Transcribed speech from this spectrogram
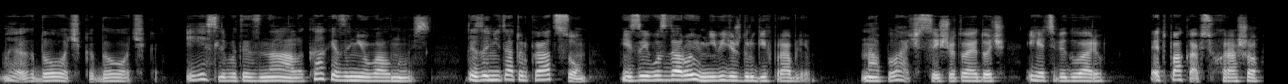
Эх, дочка, дочка, если бы ты знала, как я за нее волнуюсь. Ты занята только отцом, и за его здоровьем не видишь других проблем. Наплачется еще твоя дочь, я тебе говорю. Это пока все хорошо,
